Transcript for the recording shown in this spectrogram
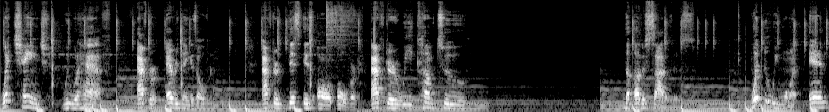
what change we would have after everything is over. After this is all over. After we come to the other side of this. What do we want? And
